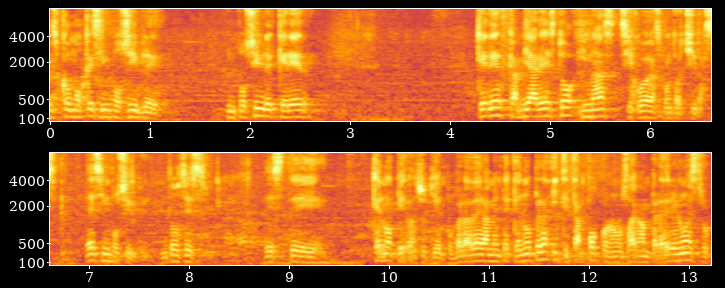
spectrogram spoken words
es como que es imposible, imposible querer querer cambiar esto y más si juegas contra Chivas. Es imposible. Entonces, este, que no pierdan su tiempo, verdaderamente que no pierdan y que tampoco nos hagan perder el nuestro,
